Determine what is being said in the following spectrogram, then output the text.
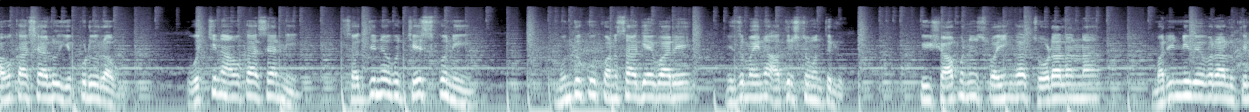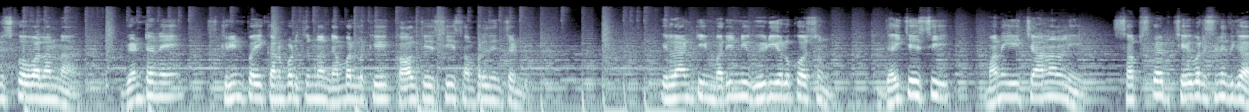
అవకాశాలు ఎప్పుడూ రావు. వచ్చిన అవకాశాన్ని సద్వినియోగం చేసుకొని ముందుకు కొనసాగేవారే నిజమైన అదృష్టవంతులు. ఈ షాపును స్వయంగా చూడాలన్నా మరిన్ని వివరాలు తెలుసుకోవాలన్నా వెంటనే స్క్రీన్పై కనబడుతున్న నెంబర్లకి కాల్ చేసి సంప్రదించండి. ఇలాంటి మరిన్ని వీడియోల కోసం దయచేసి మన ఈ ఛానల్ని సబ్స్క్రైబ్ చేయవలసినదిగా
